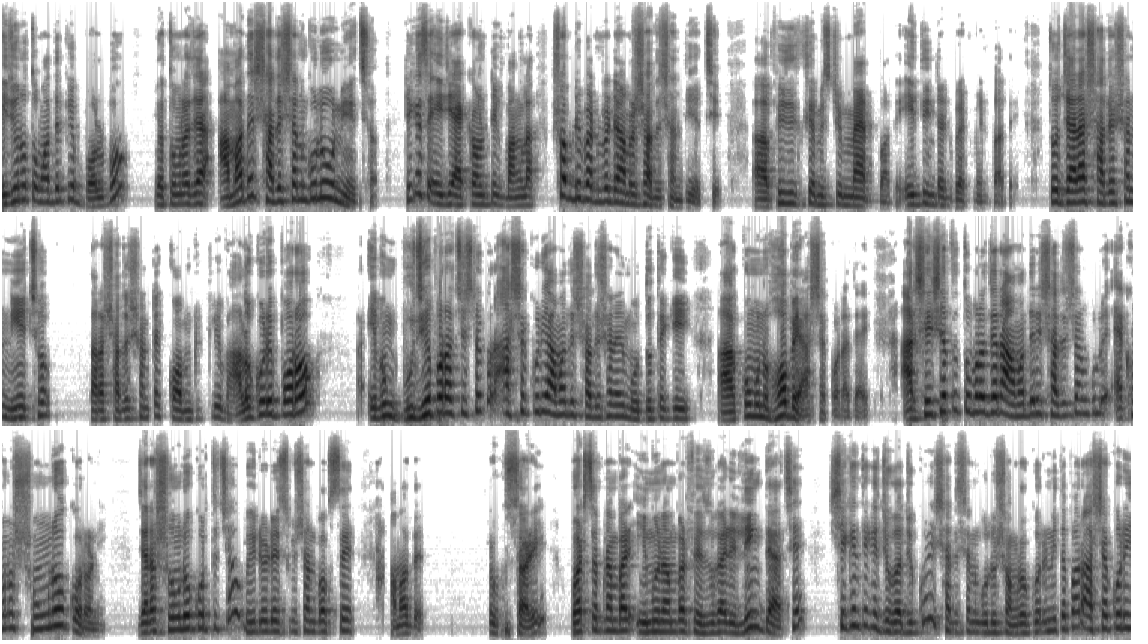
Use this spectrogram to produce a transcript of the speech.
এই জন্য তোমাদেরকে বলব তোমরা যা আমাদের সাজেশনগুলোও নিয়েছো, ঠিক আছে? এই যে অ্যাকাউন্টিং বাংলা সব ডিপার্টমেন্টে আমরা সাজেশন দিয়েছি। ফিজিক্স কেমিস্ট্রি ম্যাথ বাদে, এই তিনটা ডিপার্টমেন্ট বাদে। তো যারা সাজেশন নিয়েছো, তারা সাজেশনটা কমপ্লিটলি ভালো করে পড়ো এবং বুঝে পড়ার চেষ্টা করো। আশা করি আমাদের সাজেশনের মধ্য থেকেই কমন হবে আশা করা যায়। আর সেই সাথে তোমরা যারা আমাদের এই সাজেশনগুলো এখনও সংগ্রহ করোনি, যারা সংগ্রহ করতে চাও ভিডিও ডেসক্রিপশন বক্সে আমাদের sorry WhatsApp number imo number Facebook ID link দেওয়া আছে। সেখান থেকে যোগাযোগ করে সাজেশনগুলো সংগ্রহ করে নিতে পারো। আশা করি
